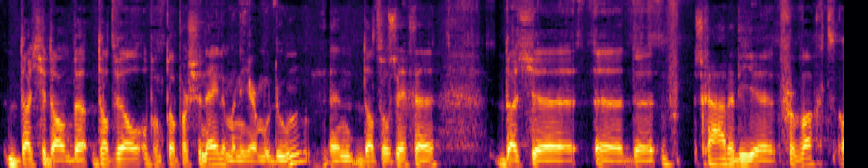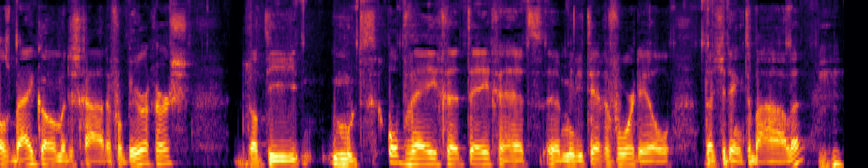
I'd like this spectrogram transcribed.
dat je dan dat wel op een proportionele manier moet doen. En dat wil zeggen dat je uh, de schade die je verwacht als bijkomende schade voor burgers dat die moet opwegen tegen het uh, militaire voordeel dat je denkt te behalen. Mm -hmm.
